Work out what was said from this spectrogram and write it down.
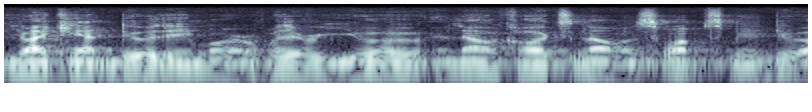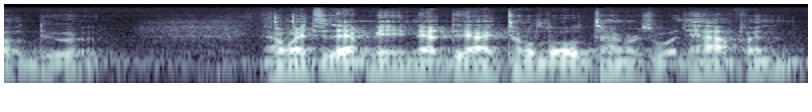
you know, I can't do it anymore. Whatever you and Alcoholics Anonymous wants me to do, I'll do it. And I went to that meeting that day. I told the old timers what happened.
